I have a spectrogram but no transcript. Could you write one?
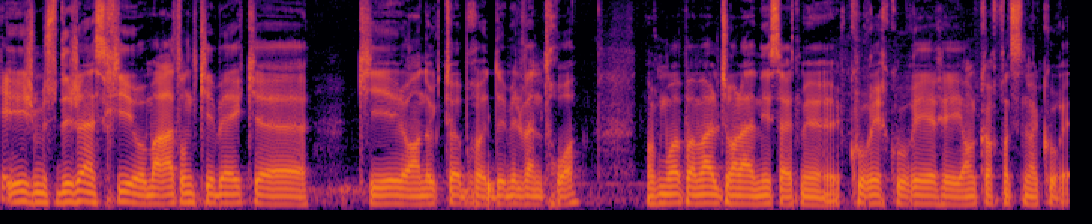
Et je me suis déjà inscrit au marathon de Québec euh, qui est en octobre 2023. Donc moi, pas mal durant l'année, ça va être me courir, courir et encore continuer à courir.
